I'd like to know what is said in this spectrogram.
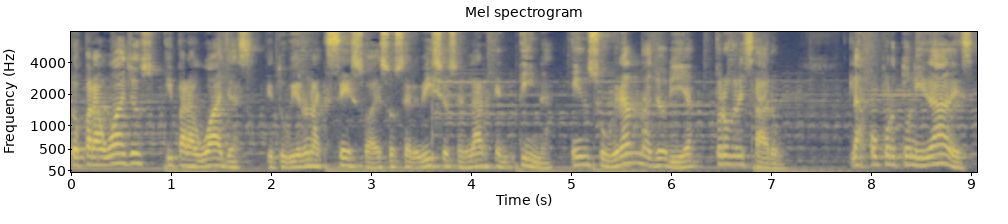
Los paraguayos y paraguayas que tuvieron acceso a esos servicios en la Argentina, en su gran mayoría, progresaron. Las oportunidades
